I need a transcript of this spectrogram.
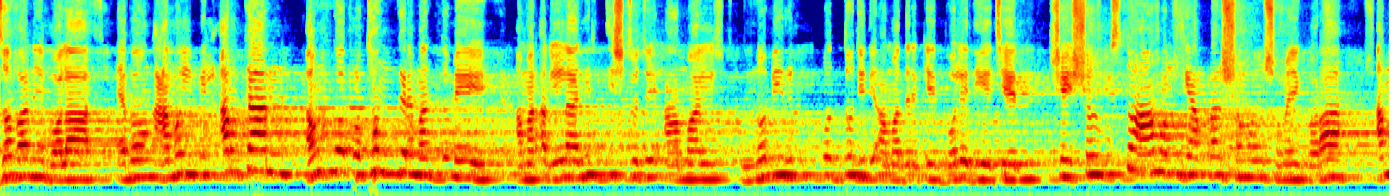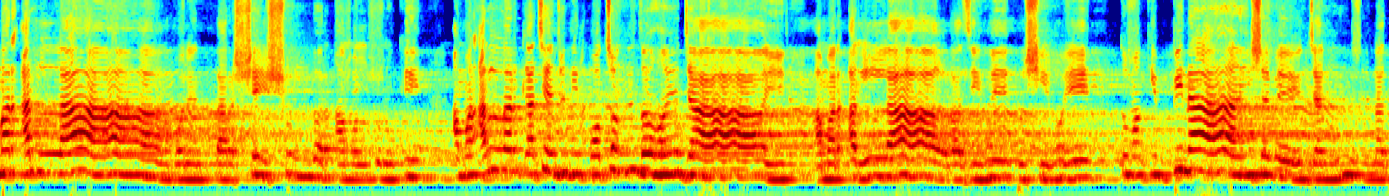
জবানে বলা এবং আমল বিল আরকান অঙ্গ প্রত্যঙ্গের মাধ্যমে আমার আল্লাহ নির্দিষ্ট যে আমল নবীর পদ্ধতিতে আমাদেরকে বলে দিয়েছেন, সেই সমস্ত আমলকে আমরা সময় সময় করা। আমার আল্লাহ বলেন, তার সেই সুন্দর আমলগুলোকে আমার আল্লাহর কাছে যদি পছন্দ হয়ে যায়, আমার আল্লাহ রাজি হয়ে খুশি হয়ে তোমাকে বিনা হিসাবে میں جنم نق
